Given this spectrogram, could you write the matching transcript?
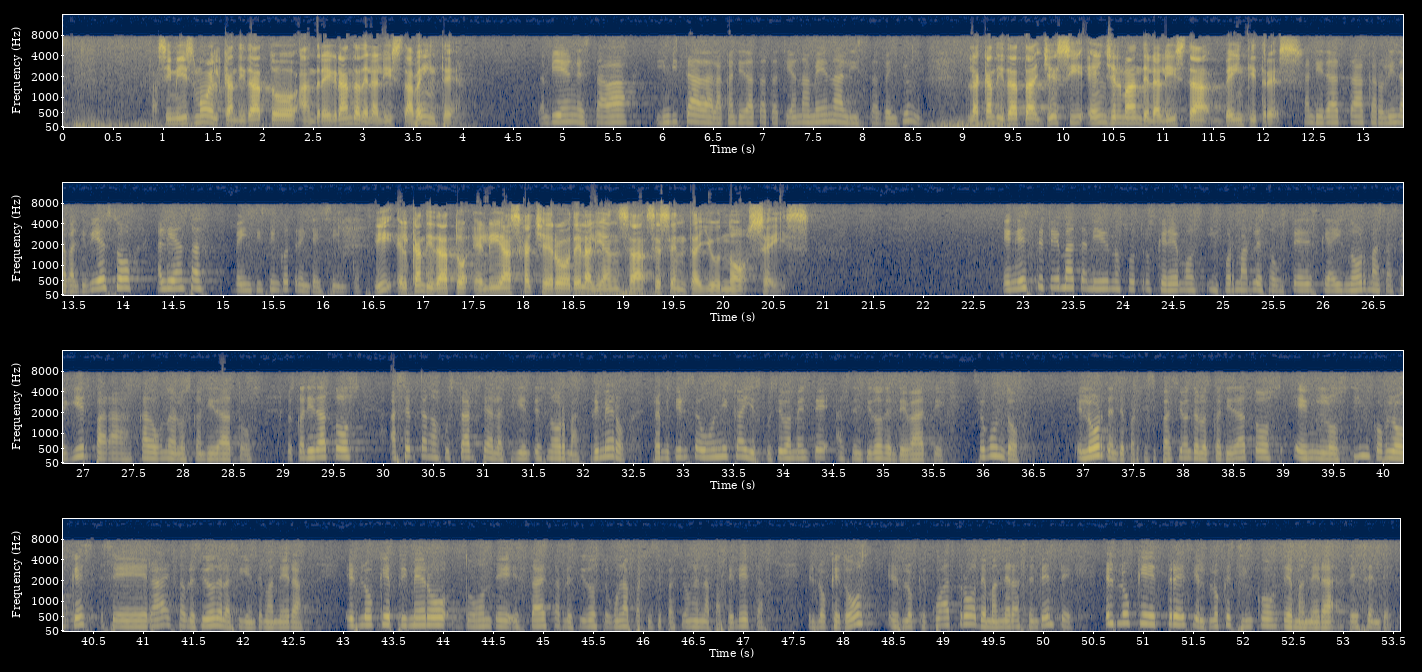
Asimismo, el candidato André Granda de la lista 20. También estaba invitada la candidata Tatiana Mena, lista 21. La candidata Jessie Engelman de la lista 23. Candidata Carolina Valdivieso, Alianza 2535. Y el candidato Elías Hachero de la Alianza 616. En este tema también nosotros queremos informarles a ustedes que hay normas a seguir para cada uno de los candidatos. Los candidatos aceptan ajustarse a las siguientes normas. Primero, remitirse única y exclusivamente al sentido del debate. Segundo, el orden de participación de los candidatos en los cinco bloques será establecido de la siguiente manera. El bloque primero, donde está establecido según la participación en la papeleta. El bloque 2, el bloque 4 de manera ascendente. El bloque 3 y el bloque 5 de manera descendente.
